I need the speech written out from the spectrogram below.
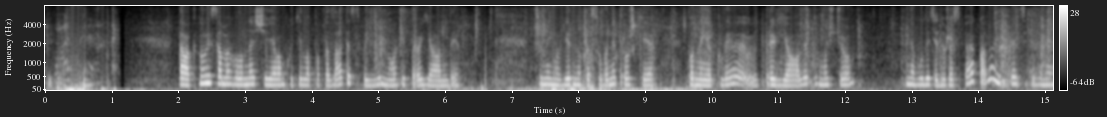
Тут. Так, ну і саме головне, що я вам хотіла показати свої нові троянди. Цю неймовірну красу. Вони трошки поникли, прив'яли, тому що на вулиці дуже спека. Ну і в принципі вони,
